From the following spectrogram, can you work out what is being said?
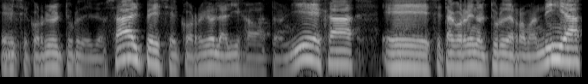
Eh, se corrió el Tour de los Alpes, se corrió la Lieja Bastón Lieja, eh, se está corriendo el Tour de Romandía.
